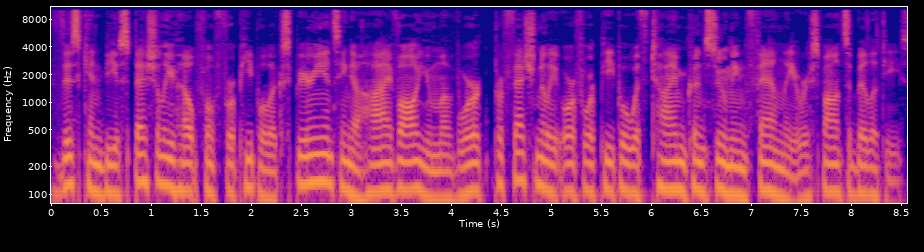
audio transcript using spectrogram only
This can be especially helpful for people experiencing a high volume of work professionally or for people with time-consuming family responsibilities.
